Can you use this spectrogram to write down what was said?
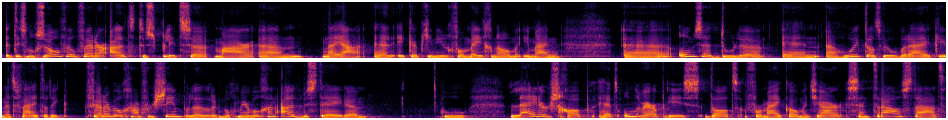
het is nog zoveel verder uit te splitsen. Maar um, nou ja, ik heb je in ieder geval meegenomen in mijn uh, omzetdoelen en uh, hoe ik dat wil bereiken. In het feit dat ik verder wil gaan versimpelen, dat ik nog meer wil gaan uitbesteden hoe leiderschap het onderwerp is dat voor mij komend jaar centraal staat.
